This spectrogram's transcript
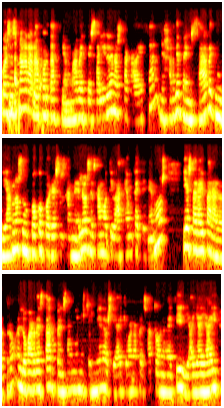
pues es una gran aportación, a veces salir de nuestra cabeza, dejar de pensar, guiarnos un poco por esos anhelos, esa motivación que tenemos y estar ahí para el otro, en lugar de estar pensando en nuestros miedos y hay que van a pensar, que van a decir, y ay, ay, ay,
